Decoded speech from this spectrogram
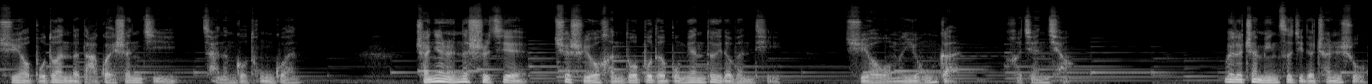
需要不断的打怪升级才能够通关。成年人的世界确实有很多不得不面对的问题，需要我们勇敢和坚强。为了证明自己的成熟，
